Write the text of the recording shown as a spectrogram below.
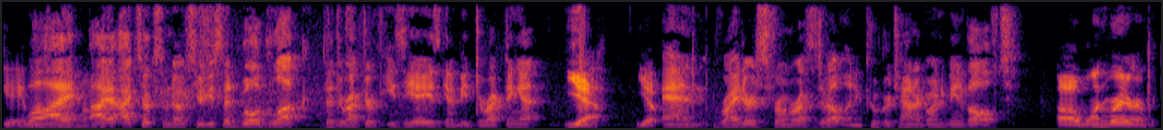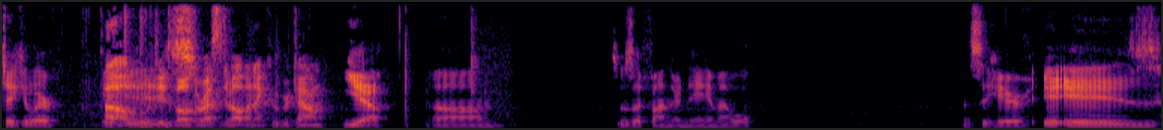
get. Well, I. I, I took some notes here. You said Will Gluck, the director of Easy A, is going to be directing it, yeah, yep. and writers from Arrested Development and Cougar Town are going to be involved. Uh, one writer in particular. Oh, who did both Arrested Development and Cougar Town? Yeah. Um, as soon as I find their name, I will. Let's see here. It is.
